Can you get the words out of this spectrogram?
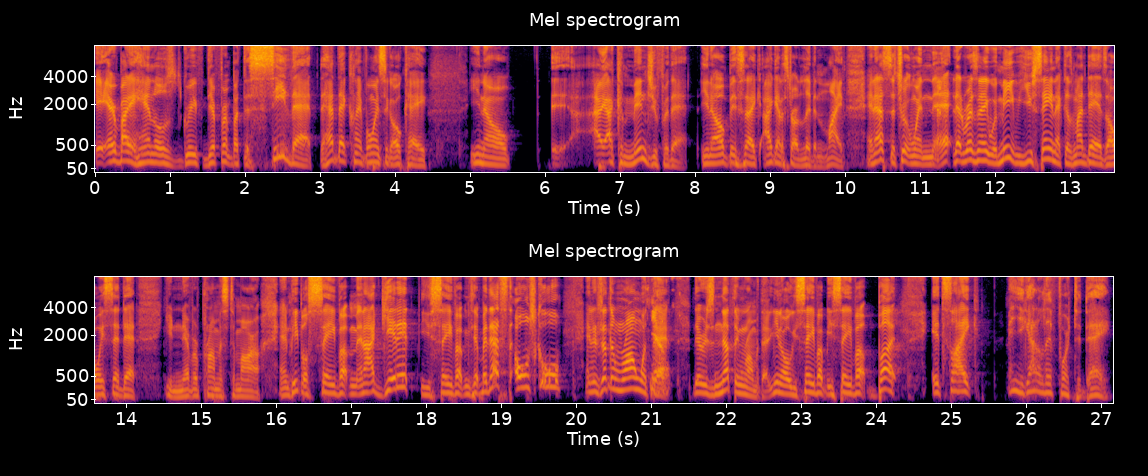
everybody handles grief different, but to see that, to have that clairvoyance to go, okay, you know, I, I commend you for that. You know, it's like I got to start living life, and that's the truth. When that, that resonated with me, you saying that because my dad's always said that you never promise tomorrow, and people save up, and I get it. You save up, but that's old school, and there's nothing wrong with yeah. that. There is nothing wrong with that. You know, you save up, you save up, but it's like, man, you got to live for today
